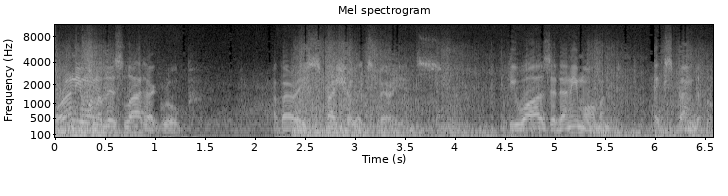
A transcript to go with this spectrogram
For anyone of this latter group, a very special experience, he was at any moment expendable.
